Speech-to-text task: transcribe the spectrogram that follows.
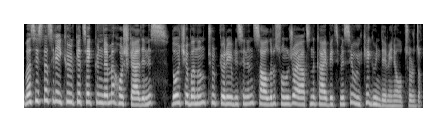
Vasistas ile iki ülke tek gündeme hoş geldiniz. Deutsche Bahn'ın Türk görevlisinin saldırı sonucu hayatını kaybetmesi ülke gündemine oturdu.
